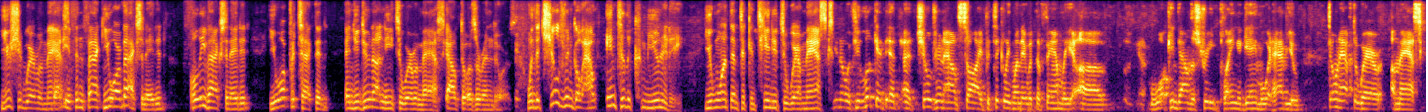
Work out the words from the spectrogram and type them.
you should wear a mask. if in fact you are vaccinated, fully vaccinated, you are protected, and you do not need to wear a mask outdoors or indoors. When the children go out into the community, You want them to continue to wear masks. You know, if you look at, at, at children outside, particularly when they're with the family, uh, walking down the street, playing a game or what have you, don't have to wear a mask.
